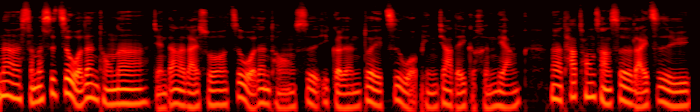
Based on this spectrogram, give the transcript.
那什么是自我认同呢？简单的来说，自我认同是一个人对自我评价的一个衡量。那它通常是来自于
